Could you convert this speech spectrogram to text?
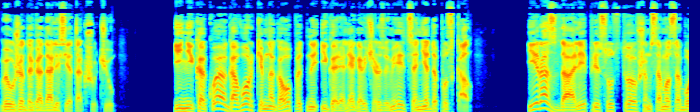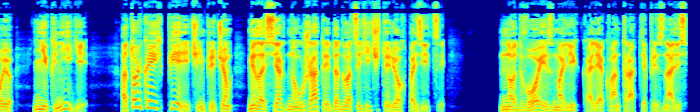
вы уже догадались, я так шучу. И никакой оговорки многоопытный Игорь Олегович, разумеется, не допускал. И раздали присутствовавшим, само собою, не книги, а только их перечень, причем милосердно ужатый до 24 позиций. Но двое из моих коллег в антракте признались,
